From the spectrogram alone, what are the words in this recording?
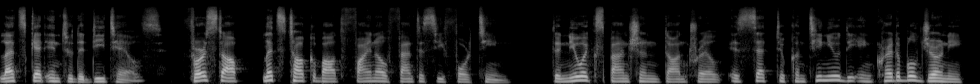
Let's get into the details. First up, let's talk about Final Fantasy XIV. The new expansion, Dawntrail, is set to continue the incredible journey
